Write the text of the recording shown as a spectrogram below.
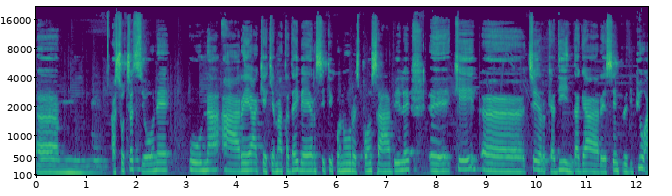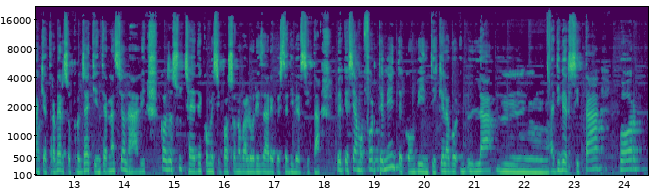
ehm, associazione un'area che è chiamata diversity con un responsabile eh, che eh, cerca di indagare sempre di più anche attraverso progetti internazionali cosa succede e come si possono valorizzare queste diversità. Perché siamo fortemente convinti che la, la, mh, la diversità porta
